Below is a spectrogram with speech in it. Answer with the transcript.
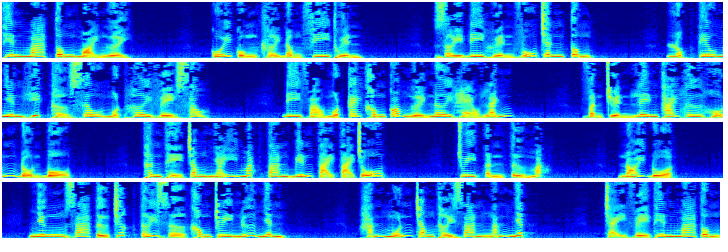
thiên ma tông mọi người, cuối cùng khởi động phi thuyền, rời đi huyền vũ chân tông, lục tiêu nhiên hít thở sâu một hơi về sau, đi vào một cách không có người nơi hẻo lánh, vận chuyển lên thái hư hỗn độn bộ, thân thể trong nháy mắt tan biến tại tại chỗ, truy tần tử mặt, nói đùa, nhưng ra từ trước tới giờ không truy nữ nhân, hắn muốn trong thời gian ngắn nhất, chạy về thiên ma tung,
